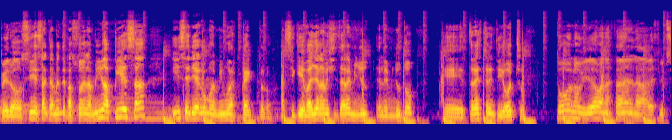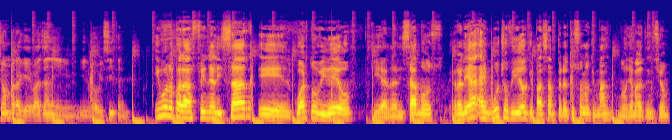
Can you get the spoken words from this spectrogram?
Pero sí, exactamente pasó en la misma pieza y sería como el mismo espectro. Así que vayan a visitar el, minu- el minuto eh, 3.38. Todos los videos van a estar en la descripción para que vayan y, y lo visiten. Y bueno, para finalizar eh, el cuarto video que analizamos, en realidad hay muchos videos que pasan, pero estos son los que más nos llama la atención.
